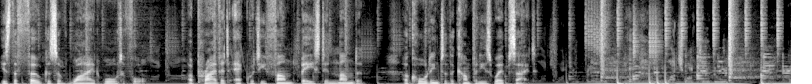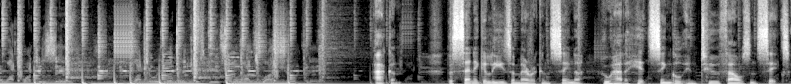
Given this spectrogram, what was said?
is the focus of White Waterfall, a private equity fund based in London, according to the company's website. Akon, the Senegalese-American singer who had a hit single in 2006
